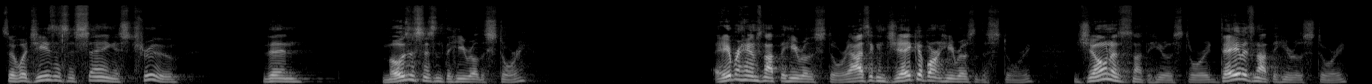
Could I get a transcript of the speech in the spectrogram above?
So, what Jesus is saying is true, then Moses isn't the hero of the story. Abraham's not the hero of the story. Isaac and Jacob aren't heroes of the story. Jonah's not the hero of the story. David's not the hero of the story.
